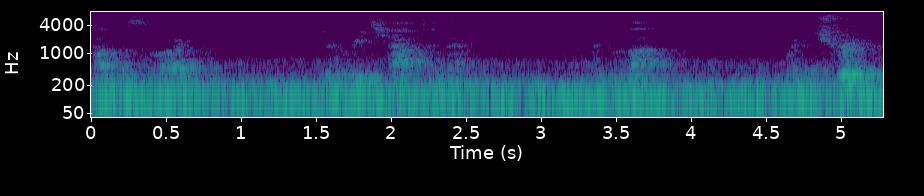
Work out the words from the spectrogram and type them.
Help us, Lord, to reach out to them with love, with truth,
